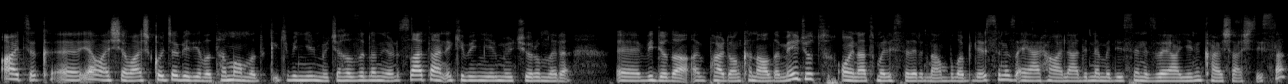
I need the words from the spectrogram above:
Artık e, yavaş yavaş koca bir yılı tamamladık. 2023'e hazırlanıyoruz. Zaten 2023 yorumları e, videoda pardon kanalda mevcut. Oynatma listelerinden bulabilirsiniz. Eğer hala dinlemediyseniz veya yeni karşılaştıysak.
